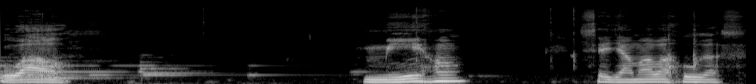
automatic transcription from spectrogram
Wow. Mi hijo se llamaba Judas.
